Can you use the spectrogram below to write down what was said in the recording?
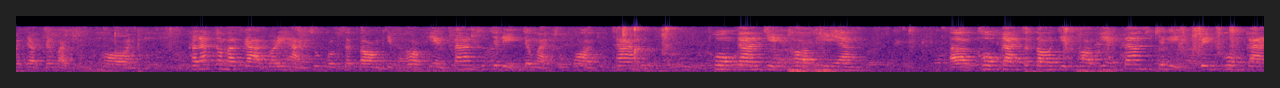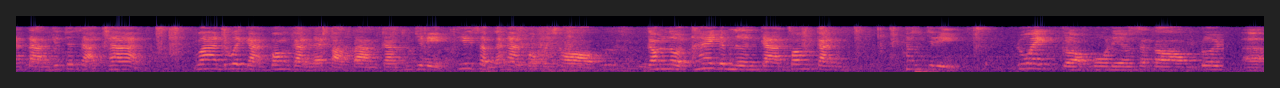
ประจำจังหวัดชุมพร คณะกรรมการบริหารชุมรมสตองจิตพอเพียงต้านทุจริตจังหวัดชุมพรทุกท่านโครงการจิตพอเพียงโครงการสตองจิตพอเพียงต้านทุจริต เป็นโครงการตามยุทธศาสตร์ชาติ ว่าด้วยการป้องกันและปราบปรามการทุจริตที่สำนักงานปปชกำหนดให้ดำเนินการป้องกันทุจริต ด้วยกรอบโมเดลสตอง โดยเอ่อ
